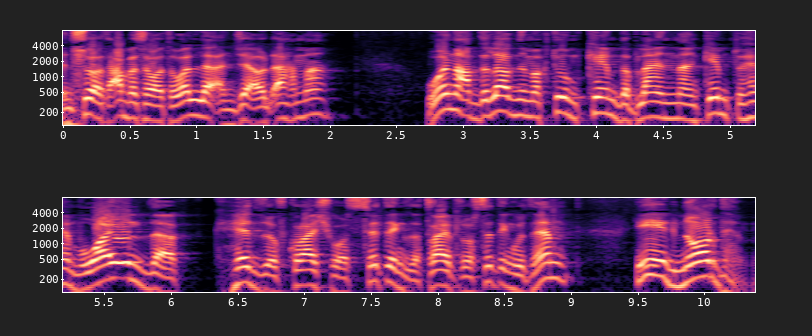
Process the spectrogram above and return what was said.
in Surah Abasa wa Tawalla and Ja'al Ahma, when Abdullah ibn Maktoum came, the blind man came to him while the heads of Quraysh was sitting, the tribes were sitting with him, he ignored him.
